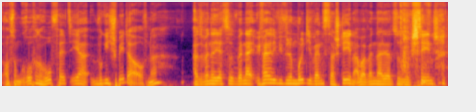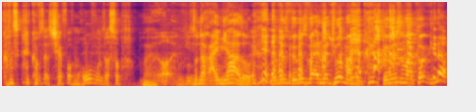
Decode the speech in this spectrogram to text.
auf so einem großen Hof fällt es eher wirklich später auf, ne? Also wenn da jetzt, wenn da, ich weiß nicht, wie viele Multivents da stehen, aber wenn da jetzt so zehn, kommst, kommst als Chef auf den Hof und sagst so, ja, so nach einem Jahr so, wir, müssen, wir müssen mal Inventur machen, wir müssen mal gucken. Genau.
